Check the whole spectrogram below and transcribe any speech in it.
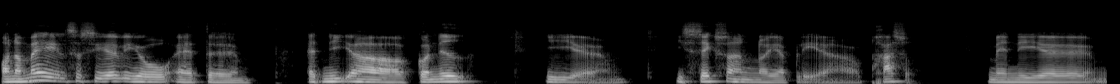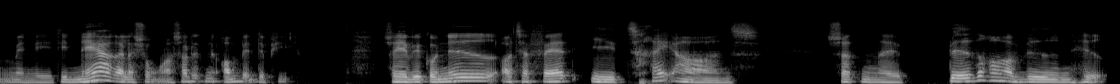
Og normalt så siger vi jo, at, øh, at nier går ned i, øh, i sekseren, når jeg bliver presset. Men i, øh, men i de nære relationer, så er det den omvendte pil. Så jeg vil gå ned og tage fat i træerens sådan øh, bedre videnhed.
